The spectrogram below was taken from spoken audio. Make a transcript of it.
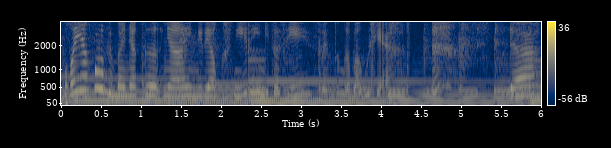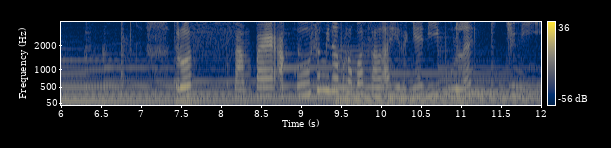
pokoknya aku lebih banyak ke nyalahin diri aku sendiri gitu sih. Sebenarnya tuh nggak bagus ya. Udah. Terus sampai aku seminar proposal akhirnya di bulan Juni.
